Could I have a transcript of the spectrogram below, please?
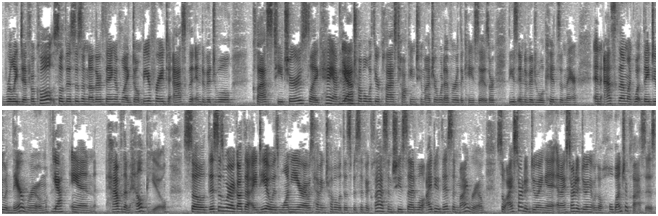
really difficult. So this is another thing of like don't be afraid to ask the individual class teachers like, "Hey, I'm having Yeah. trouble with your class talking too much or whatever the case is or these individual kids in there." And ask them like what they do in their room Yeah. and have them help you. So this is where I got that idea was one year I was having trouble with a specific class and she said, "Well, I do this in my room." So I started doing it and I started doing it with a whole bunch of classes.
